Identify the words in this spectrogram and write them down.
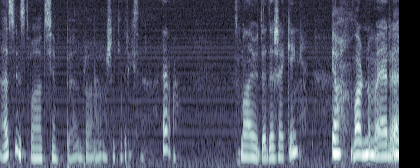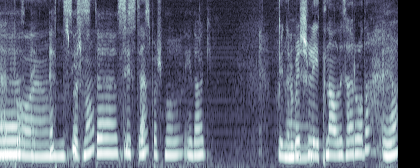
Jeg syns det var et kjempebra sjekketriks. Ja. Hvis man er ute etter sjekking. Ja. Var det noe mer eh, Eh, på eh, Et spørsmål? siste, siste Siste? spørsmål i dag. Begynner du å bli Eh, sliten av alle disse råda? Ja.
